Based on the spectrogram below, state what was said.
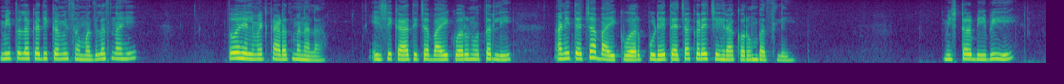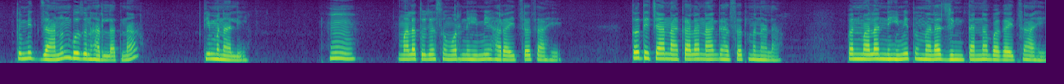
मी तुला कधी कमी समजलंच नाही तो हेल्मेट काढत म्हणाला. इशिका तिच्या बाईकवरून उतरली आणि त्याच्या बाईकवर पुढे त्याच्याकडे चेहरा करून बसली. मिस्टर बीबी तुम्ही जाणून बुजून हरलात ना? ती म्हणाली मला तुझ्यासमोर नेहमी हरायचंच आहे. तो तिच्या नाकाला नाक घासत म्हणाला पण मला नेहमी तुम्हाला जिंकताना बघायचं आहे.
